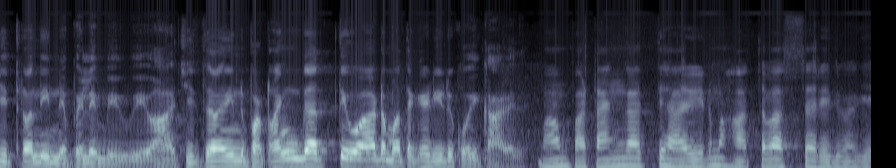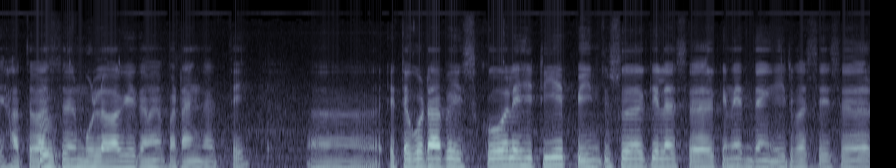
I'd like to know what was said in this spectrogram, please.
චිත්‍ර අඳින්න පෙළඹෙව්වේ? ඔයා චිත්‍ර අඳින්න පටන් ගත්තේ ඔයාට මතක හැටියට කොයි කාලේද? මම පටන් ගත්තේ හරියටම හතවස්සරේදී වගේ. හතවස්සර මුල වගේ තමයි පටන් ගත්තේ. එතකොට අපේ ඉස්කෝලේ හිටියේ පින්තු සර් කියලා සර් කෙනෙක්. දැන් ඊට පස්සේ සර්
